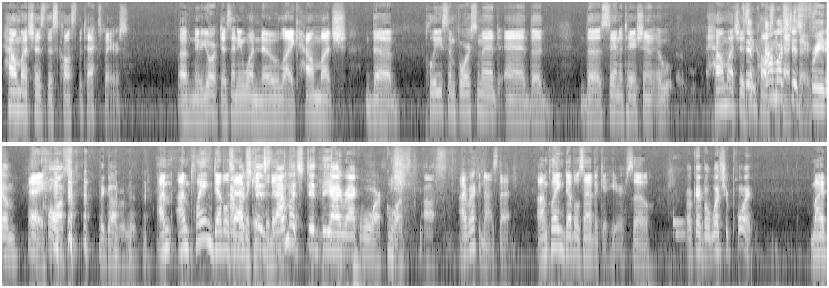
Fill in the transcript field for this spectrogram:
how much has this cost the taxpayers of New York? Does anyone know like how much the police enforcement and the the sanitation uh, how much has Tim, it cost how the much does freedom Hey. cost the government? I'm I'm playing devil's How advocate does, today. how much did the Iraq War cost us? I recognize that. I'm playing devil's advocate here. So Okay, but what's your point? My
